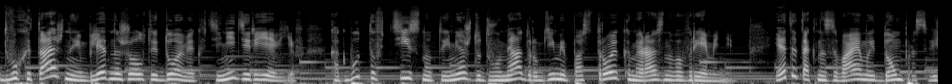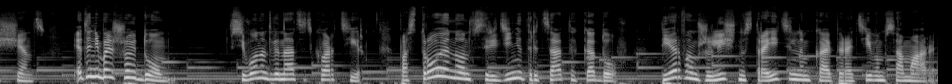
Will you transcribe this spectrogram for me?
Двухэтажный бледно-желтый домик в тени деревьев, как будто втиснутый между двумя другими постройками разного времени. Это так называемый дом просвещенцев. Это небольшой дом, всего на 12 квартир. Построен он в середине 30-х годов, первым жилищно-строительным кооперативом Самары.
